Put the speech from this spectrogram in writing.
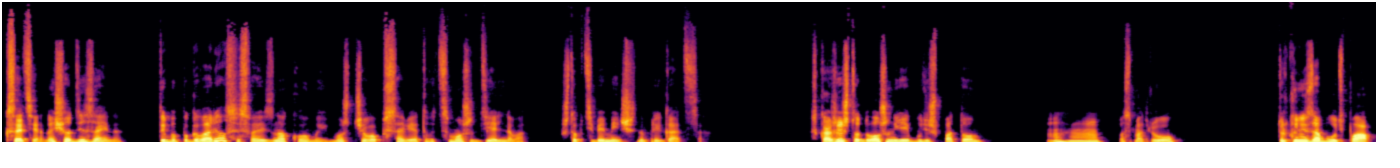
Кстати, насчет дизайна. Ты бы поговорил со своей знакомой, может, чего посоветовать сможет дельного, чтобы тебе меньше напрягаться. Скажи, что должен ей будешь потом. Угу, посмотрю. Только не забудь, пап,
